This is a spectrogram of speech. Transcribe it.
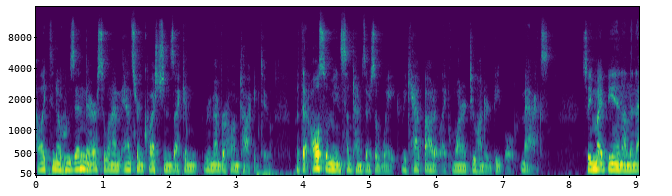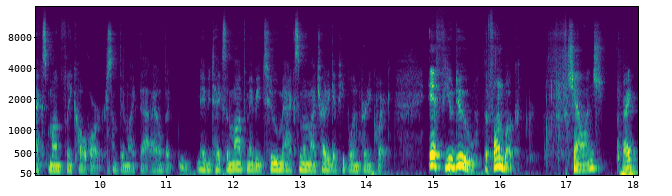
I like to know who's in there. So when I'm answering questions, I can remember who I'm talking to. But that also means sometimes there's a wait. We cap out at like one or 200 people max. So you might be in on the next monthly cohort or something like that. I hope it maybe takes a month, maybe two maximum. I try to get people in pretty quick. If you do the phone book challenge, right?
